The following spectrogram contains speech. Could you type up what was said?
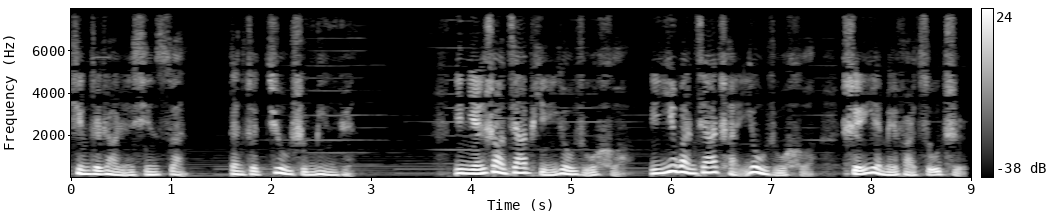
听着让人心酸。但这就是命运。你年少家贫又如何？你亿万家产又如何？谁也没法阻止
